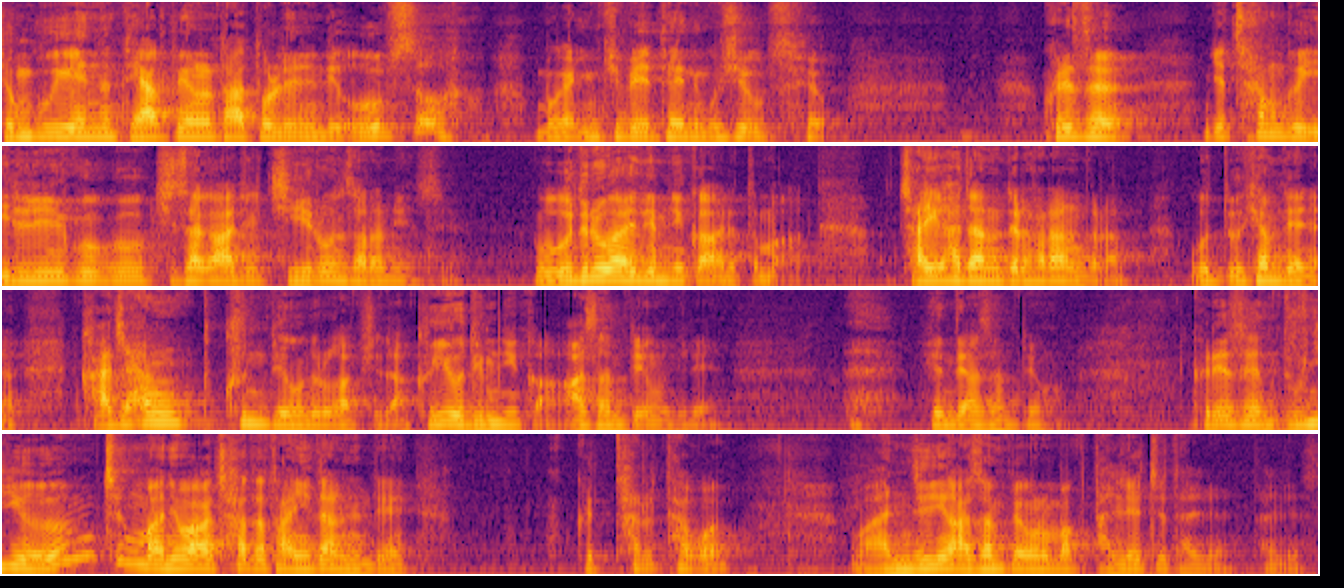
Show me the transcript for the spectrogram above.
전국에 있는 대학병원을 다 돌렸는데 없어 뭐가 인큐베이터 있는 곳이 없어요. 그래서 이게 참 그 119 그 기사가 아주 지혜로운 사람이었어요. 어디로 가야 됩니까? 그랬더니 막 자기가 하자는 대로 하라는 거라. 어떻게 하면 되냐? 가장 큰 병원으로 갑시다. 그게 어디입니까? 아산병원이래. 현대 아산병원. 그래서 눈이 엄청 많이 와가 찾아다니다는데 그 차를 타고 완전히 아산병원으로 막 달렸죠, 달려, 달렸어.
